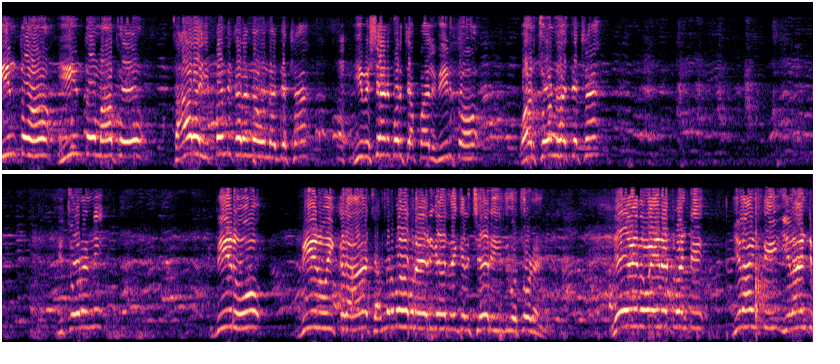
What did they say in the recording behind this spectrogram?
ఈయంతో ఈయంతో మాకు చాలా ఇబ్బందికరంగా ఉంది అధ్యక్ష. ఈ విషయాన్ని కూడా చెప్పాలి వీరితో. వారు చూడండి అధ్యక్ష. ఇది చూడండి. వీరు వీరు ఇక్కడ చంద్రబాబు నాయుడు గారి దగ్గర చేరి ఇదిగో చూడండి. ఏ విధమైనటువంటి ఇలాంటి ఇలాంటి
